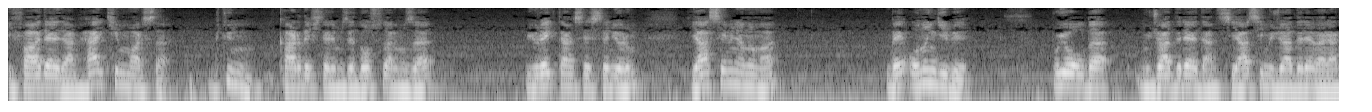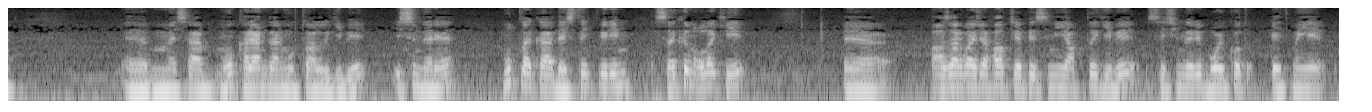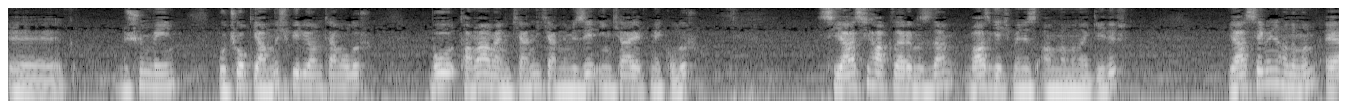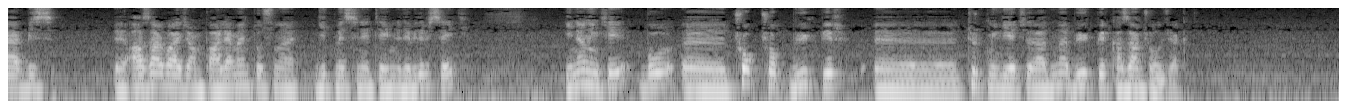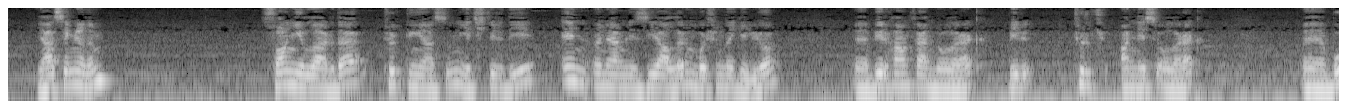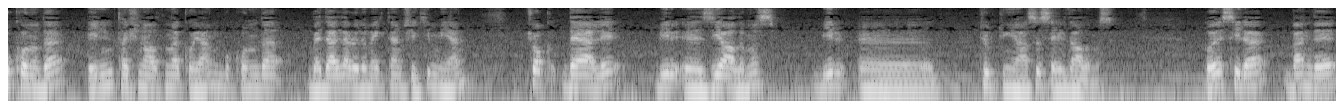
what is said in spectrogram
ifade eden her kim varsa bütün kardeşlerimize, dostlarımıza yürekten sesleniyorum. Yasemin Hanım'a ve onun gibi bu yolda mücadele eden, siyasi mücadele veren e, mesela kalender muhtarlığı gibi isimlere mutlaka destek verin. Sakın ola ki e, Azerbaycan Halk Cephesi'nin yaptığı gibi seçimleri boykot etmeyi e, düşünmeyin. Bu çok yanlış bir yöntem olur. Bu tamamen kendi kendimizi inkar etmek olur. Siyasi haklarınızdan vazgeçmeniz anlamına gelir. Yasemin Hanım'ın eğer biz e, Azerbaycan parlamentosuna gitmesini temin edebilirsek inanın ki bu e, çok çok büyük bir e, Türk milliyetçiler adına büyük bir kazanç olacak. Yasemin Hanım son yıllarda Türk dünyasının yetiştirdiği en önemli ziyaların başında geliyor. E, bir hanımefendi olarak, bir Türk annesi olarak e, bu konuda elini taşın altına koyan, bu konuda bedeller ödemekten çekinmeyen çok değerli bir e, ziyalımız, bir e, Türk dünyası sevdalımız. Dolayısıyla ben de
